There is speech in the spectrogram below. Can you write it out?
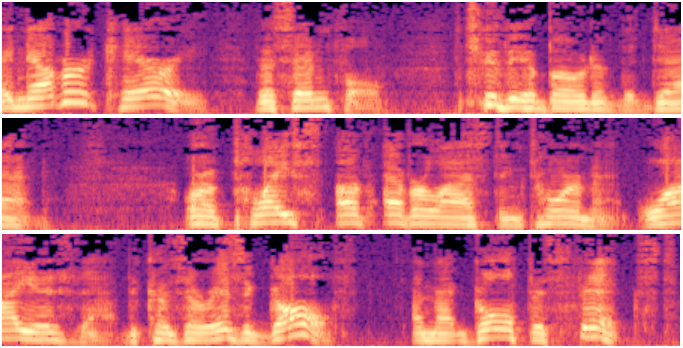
They never carry the sinful to the abode of the dead or a place of everlasting torment. Why is that? Because there is a gulf and that gulf is fixed.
